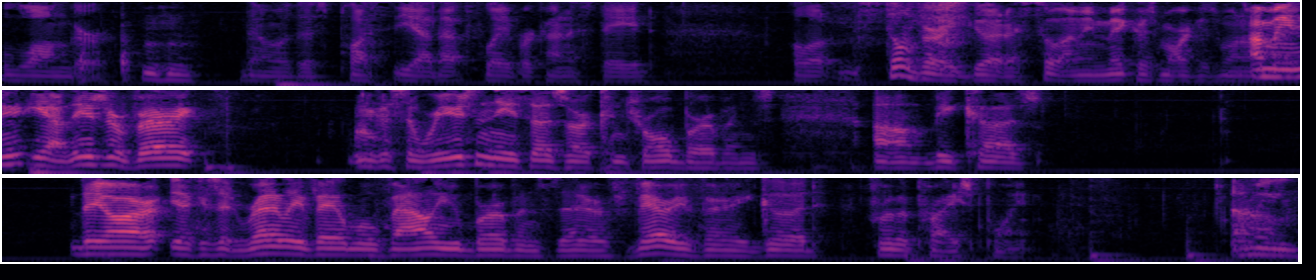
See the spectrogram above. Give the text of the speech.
longer Mm-hmm. than with this. Plus, yeah, that flavor kind of stayed. A little, it's still very good. I still, I mean, Maker's Mark is one. Of I my, mean, yeah, these are very. Like I said, we're using these as our control bourbons um, because they are, like I said, readily available value bourbons that are very, very good for the price point. I mean,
